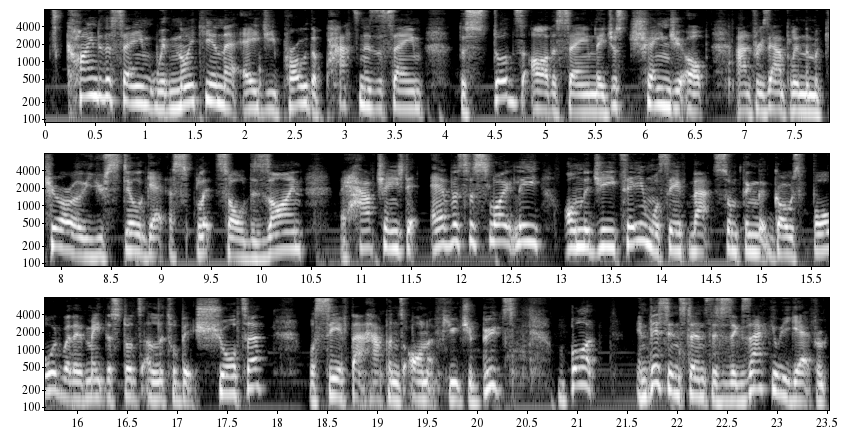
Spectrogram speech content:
It's kind of the same with Nike and their AG Pro. The pattern is the same. The studs are the same. They just change it up. And for example, in the Mercurial, you still get a split sole design. They have changed it ever so slightly on the GT and we'll see if that's something that goes forward where they've made the studs a little bit shorter. We'll see if that happens on future boots. But in this instance, this is exactly what you get from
